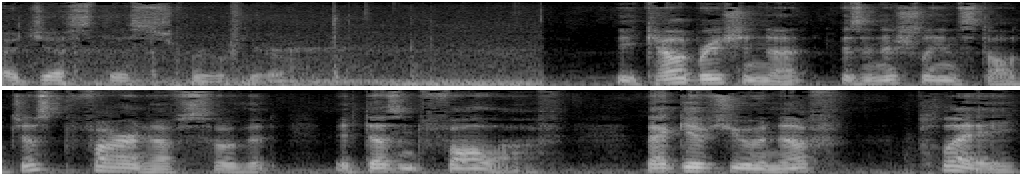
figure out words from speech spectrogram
adjust this screw here. The calibration nut is initially installed just far enough so that it doesn't fall off. That gives you enough play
